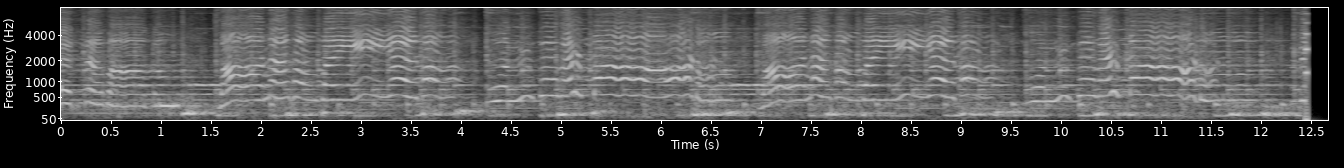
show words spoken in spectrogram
கற்றவா?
